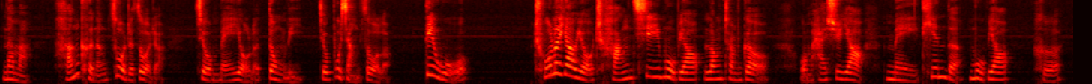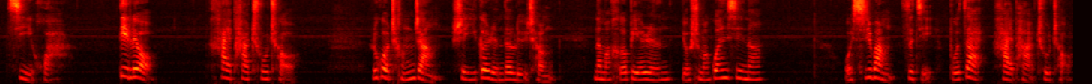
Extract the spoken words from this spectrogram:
那么很可能做着做着就没有了动力，就不想做了。第五，除了要有长期目标 （long-term goal），我们还需要每天的目标和计划。第六，害怕出丑。如果成长是一个人的旅程，那么和别人有什么关系呢？我希望自己不再害怕出丑。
